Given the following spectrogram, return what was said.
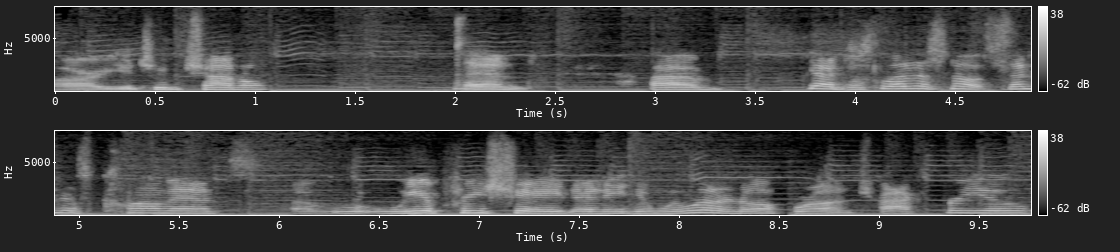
our YouTube channel. And um, yeah, just let us know. Send us comments. Uh, we appreciate anything. We want to know if we're on track for you.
